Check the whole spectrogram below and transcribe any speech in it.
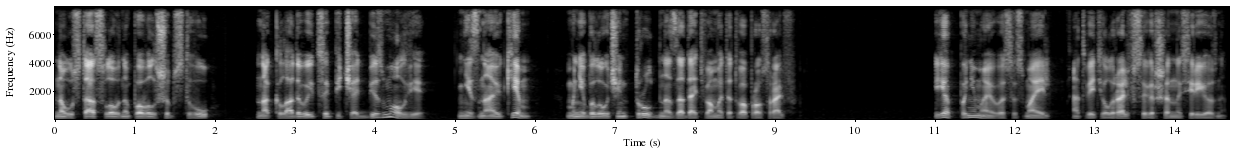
на уста, словно по волшебству, накладывается печать безмолвия. Не знаю кем. Мне было очень трудно задать вам этот вопрос, Ральф». «Я понимаю вас, Исмаэль», — ответил Ральф совершенно серьезно.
